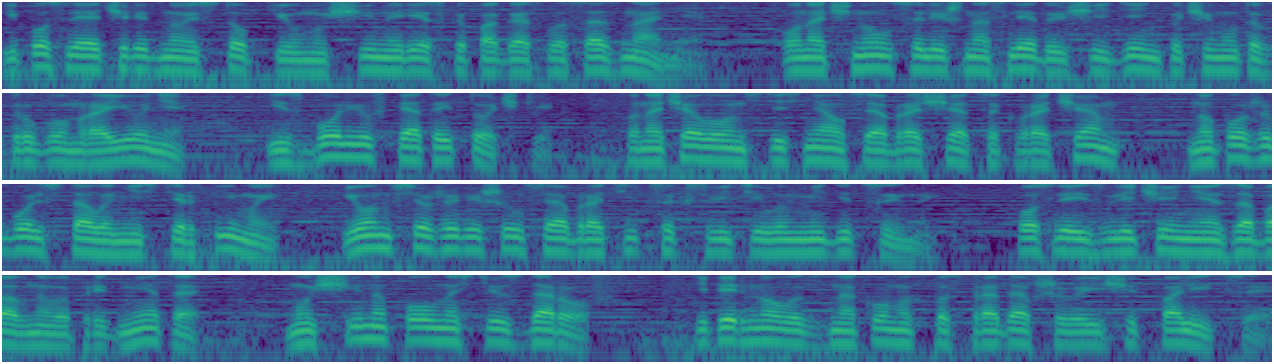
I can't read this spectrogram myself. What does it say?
и после очередной стопки у мужчины резко погасло сознание. Он очнулся лишь на следующий день почему-то в другом районе и с болью в пятой точке. Поначалу он стеснялся обращаться к врачам, но позже боль стала нестерпимой, и он все же решился обратиться к светилам медицины. После извлечения забавного предмета, мужчина полностью здоров. Теперь новых знакомых пострадавшего ищет полиция.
